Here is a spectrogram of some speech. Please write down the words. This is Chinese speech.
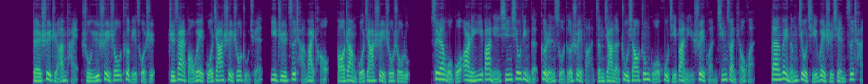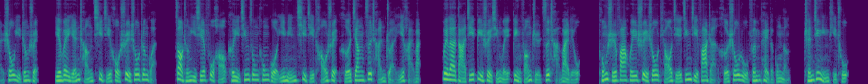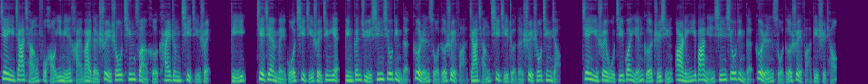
的税制安排，属于税收特别措施，旨在保卫国家税收主权，抑制资产外逃，保障国家税收收入。虽然我国二零一八年新修订的个人所得税法增加了注销中国户籍办理税款清算条款，但未能就其未实现资产收益征税，也未延长弃籍后税收征管，造成一些富豪可以轻松通过移民弃籍逃税和将资产转移海外。为了打击避税行为并防止资产外流，同时发挥税收调节经济发展和收入分配的功能，陈经营提出。建议加强富豪移民海外的税收清算和开征弃疾税。第一，借鉴美国弃疾税经验，并根据新修订的个人所得税法加强弃疾者的税收清缴。建议税务机关严格执行二零一八年新修订的个人所得税法第十条，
